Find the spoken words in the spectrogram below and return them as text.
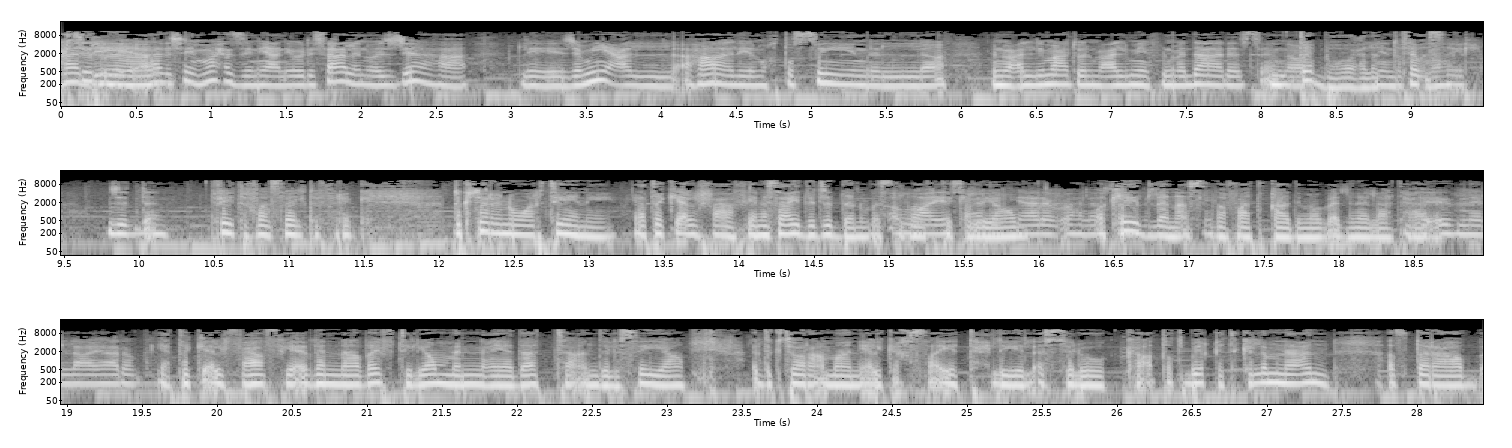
هذه هذا شيء محزن يعني ورسالة نوجهها لجميع الأهالي المختصين المعلمات والمعلمين في المدارس إنه انتبهوا على التفاصيل. جدا. في تفاصيل تفرق. دكتورة نورتيني يعطيك ألف عافية. أنا سعيدة جدا باستضافتك اليوم. يا رب أهلا وأكيد لنا استضافات قادمة بإذن الله تعالى. بإذن الله يا رب. يعطيك ألف عافية. إذن ضيفتي اليوم من عيادات أندلسية الدكتورة أماني الك أخصائية تحليل السلوك التطبيقي تكلمنا عن اضطراب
